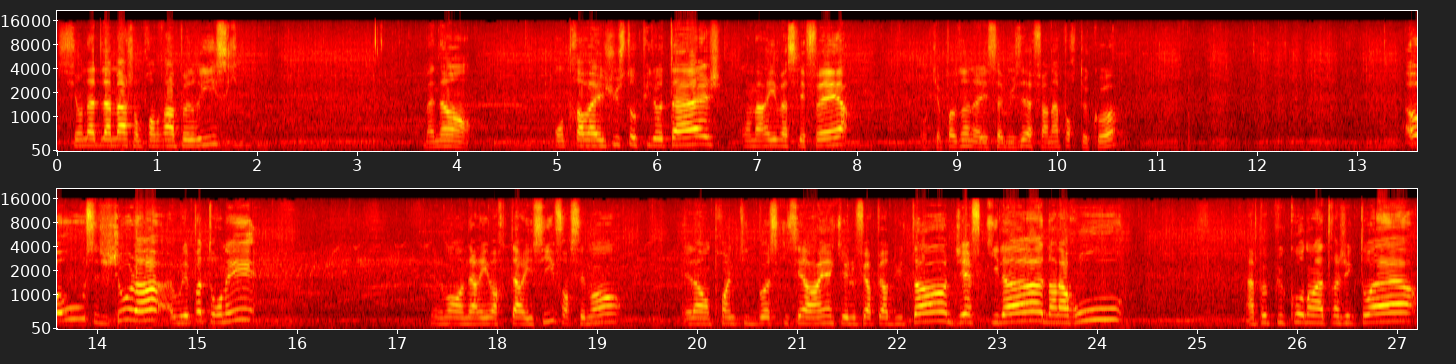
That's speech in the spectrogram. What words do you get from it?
si on a de la marge, on prendra un peu de risque. Maintenant, on travaille juste au pilotage, on arrive à se les faire, donc il n'y a pas besoin d'aller s'amuser à faire n'importe quoi. Oh, c'est chaud là Elle voulait pas tourner. Finalement, on arrive en retard ici, forcément. Et là, on prend une petite bosse qui sert à rien, qui va nous faire perdre du temps. Jeff qui l'a, dans la roue. Un peu plus court dans la trajectoire.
